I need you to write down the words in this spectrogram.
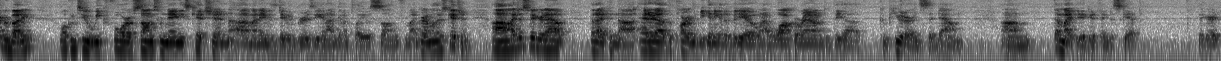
everybody. Welcome to week four of Songs from Nanny's Kitchen. Uh, my name is David Brusie and I'm going to play you a song from my grandmother's kitchen. Um, I just figured out that I can uh, edit out the part in the beginning of the video when I walk around the uh, computer and sit down. Um, that might be a good thing to skip, figured.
